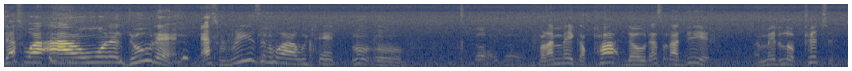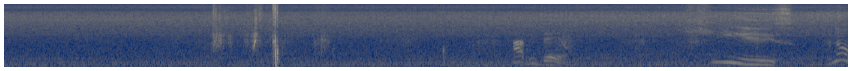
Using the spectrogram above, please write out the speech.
That's why I don't want to do that. That's the reason why we can't. Mm-mm. Go ahead, go ahead. But I make a pot though. That's what I did. I made a little picture. I'll be damn. Jeez. No.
